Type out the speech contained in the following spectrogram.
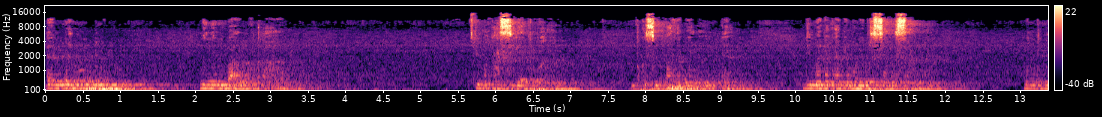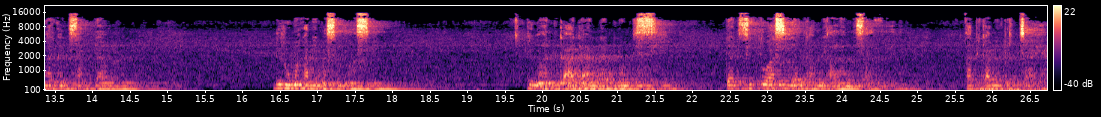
dan berlutut menyembah Engkau. Terima kasih ya Tuhan untuk kesempatan yang indah di mana kami boleh bersama-sama mendengarkan sabdamu di rumah kami masing-masing dengan keadaan dan kondisi dan situasi yang kami alami saat ini. Tapi kami percaya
